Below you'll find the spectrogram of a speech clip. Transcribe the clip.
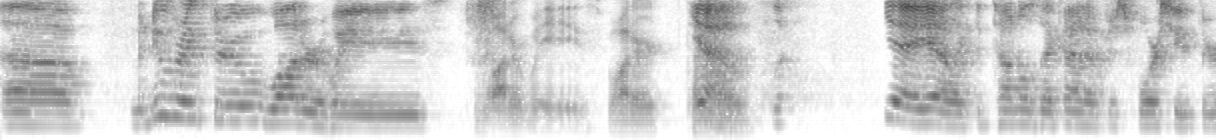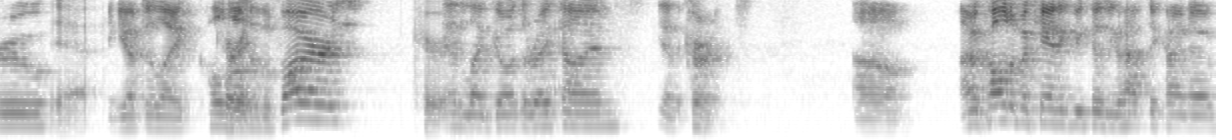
Um, maneuvering through waterways. Waterways, water Yeah, tunnels. l- Yeah, yeah, like the tunnels that kind of just force you through, Yeah, and you have to like hold on to the bars currents. and let go at the right times. Yeah, the currents. Um, I would call it a mechanic because you have to kind of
